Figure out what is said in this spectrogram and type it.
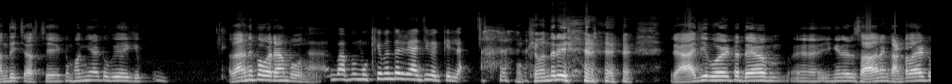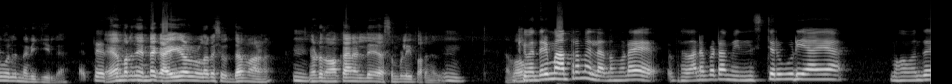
അന്തിച്ചർച്ചയൊക്കെ ഭംഗിയായിട്ട് ഉപയോഗിക്കും. അതാണ് ഇപ്പോൾ വരാൻ പോകുന്നത്. അപ്പൊ മുഖ്യമന്ത്രി രാജിവെക്കില്ല. മുഖ്യമന്ത്രി രാജി പോയിട്ട് അദ്ദേഹം ഇങ്ങനെ ഒരു സാധനം കണ്ടതായിട്ട് പോലും നടിക്കില്ല. അദ്ദേഹം പറഞ്ഞ എന്റെ കൈകൾ വളരെ ശുദ്ധമാണ്. ഇങ്ങോട്ട് നോക്കാനല്ലേ അസംബ്ലി പറഞ്ഞത്. മുഖ്യമന്ത്രി മാത്രമല്ല നമ്മുടെ പ്രധാനപ്പെട്ട മിനിസ്റ്റർ കൂടിയായ മുഹമ്മദ്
